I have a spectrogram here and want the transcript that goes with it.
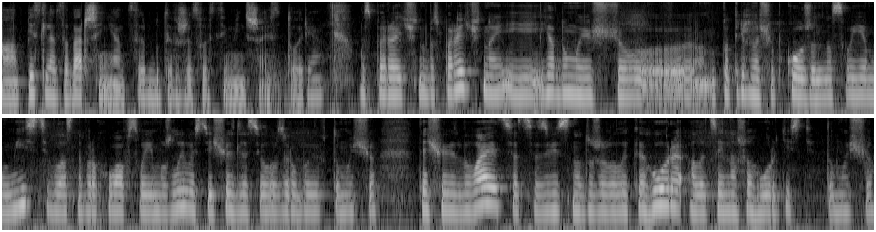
А після завершення це буде вже зовсім інша історія. Безперечно, безперечно. І я думаю, що е, потрібно, щоб кожен на своєму місці власне врахував свої можливості і щось для цього зробив. Тому що те, що відбувається, це, звісно, дуже велике горе, але це і наша гордість, тому що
